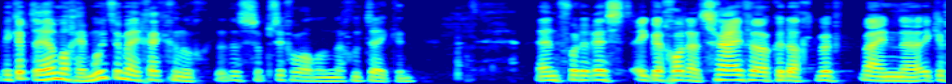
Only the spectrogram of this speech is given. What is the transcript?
ik heb er helemaal geen moeite mee, gek genoeg. Dat is op zich wel een goed teken. En voor de rest, ik ben gewoon aan het schrijven elke dag. Ik, ben mijn, ik heb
